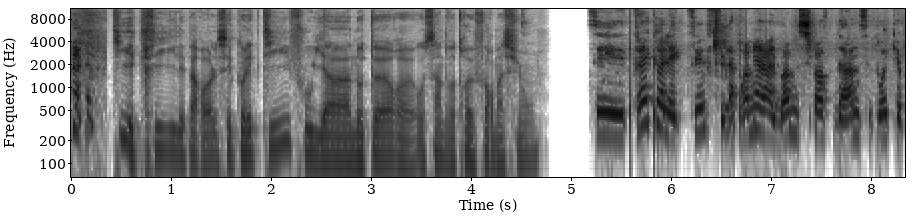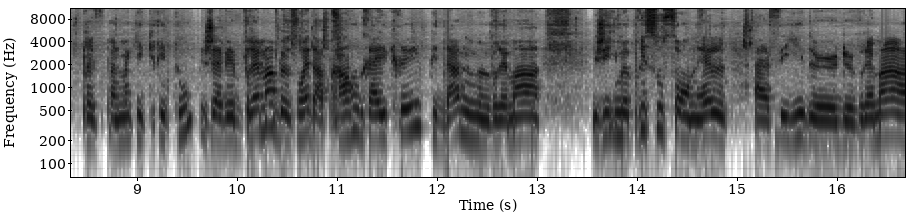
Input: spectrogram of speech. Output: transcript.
Qui écrit les paroles? C'est collectif ou il y a un auteur euh, au sein de votre formation? C'est très collectif. La première album, je pense, Dan, c'est toi qui as principalement qui écrit tout. J'avais vraiment besoin d'apprendre à écrire, puis Dan m'a vraiment, il m'a pris sous son aile à essayer de, vraiment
